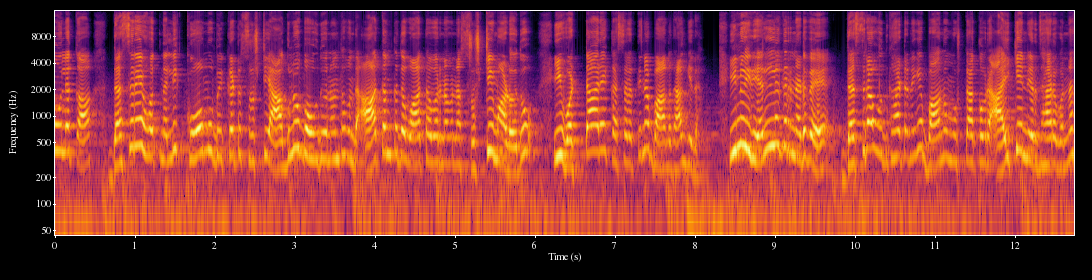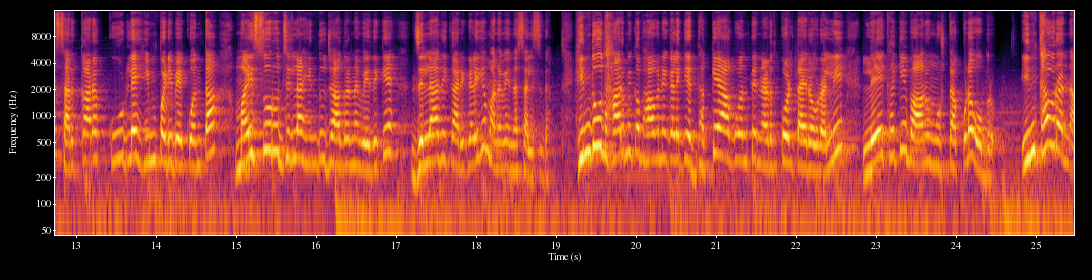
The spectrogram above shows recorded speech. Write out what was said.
ಮೂಲಕ ದಸರೆ ಹೊತ್ತಿನಲ್ಲಿ ಕೋಮು ಬಿಕ್ಕಟ್ಟು ಸೃಷ್ಟಿ ಆಗಲೂಬಹುದು ಅನ್ನೋಂಥ ಒಂದು ಆತಂಕದ ವಾತಾವರಣವನ್ನ ಸೃಷ್ಟಿ ಮಾಡೋದು ಈ ಒಟ್ಟಾರೆ ಕಸರತ್ತಿನ ಭಾಗದಾಗಿದೆ. ಇನ್ನು ಇದೆಲ್ಲದರ ನಡುವೆ ದಸರಾ ಉದ್ಘಾಟನೆಗೆ ಬಾನು ಮುಷ್ತಾಕ್ ಅವರ ಆಯ್ಕೆ ನಿರ್ಧಾರವನ್ನ ಸರ್ಕಾರ ಕೂಡಲೇ ಹಿಂಪಡಿಬೇಕು ಅಂತ ಮೈಸೂರು ಜಿಲ್ಲಾ ಹಿಂದೂ ಜಾಗರಣ ವೇದಿಕೆ ಜಿಲ್ಲಾಧಿಕಾರಿಗಳಿಗೆ ಮನವಿಯನ್ನು ಸಲ್ಲಿಸಿದೆ. ಹಿಂದೂ ಧಾರ್ಮಿಕ ಭಾವನೆಗಳಿಗೆ ಧಕ್ಕೆ ಆಗುವಂತೆ ನಡೆದುಕೊಳ್ತಾ ಇರೋರಲ್ಲಿ ಲೇಖಕಿ ಬಾನು ಮುಷ್ತಾಕ್ ಕೂಡ ಒಬ್ಬರು ಇಂಥವರನ್ನ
